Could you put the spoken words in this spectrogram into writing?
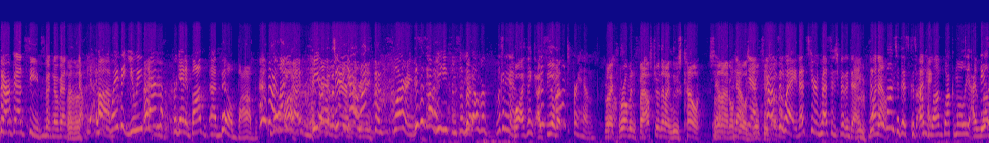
there are bad seeds, but no bad nuts. Uh-huh. No. Yeah, Um, the way that you eat them, forget it. Bob, uh, Bill, Bob. I like Bob, that. he's drinking the Gee, beer, yeah, Mary. what's the slurring? This is how he eats them. So he's But- over. Look at him. well, I think I Just feel that count for him. when I throw them in faster, then I lose count, so then I don't no. feel as Yeah, guilty Count about it. away. That's your message for the day. Let's One move ounce. on to this because Okay. I love guacamole. I These love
